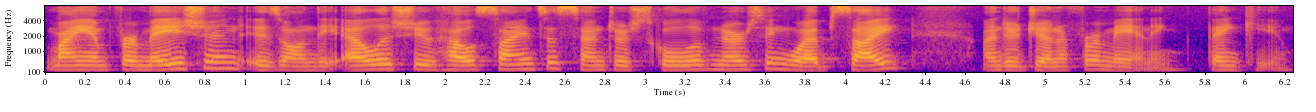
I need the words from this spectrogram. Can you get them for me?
My information is on the LSU Health Sciences Center School of Nursing website under Jennifer Manning. Thank you.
